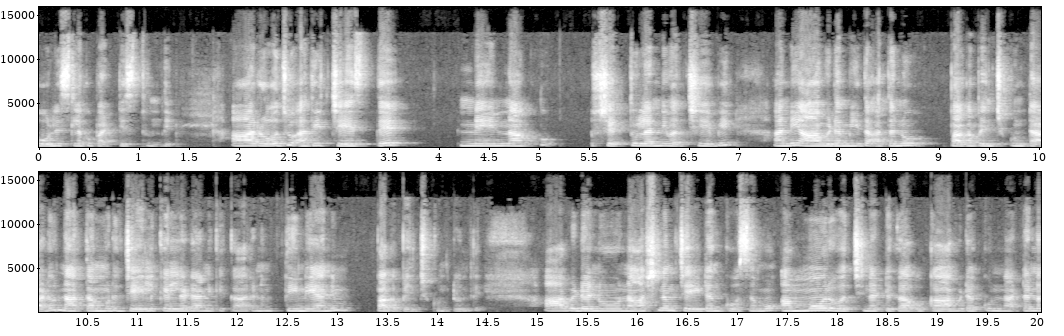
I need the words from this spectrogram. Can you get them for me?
పోలీసులకు పట్టిస్తుంది. ఆ రోజు అది చేస్తే నేను నాకు శక్తులన్నీ వచ్చేవి. అని ఆవిడ మీద అతను పగ పెంచుకుంటాడు. నా తమ్ముడు జైలుకి వెళ్ళడానికి కారణం తినే అని పగ పెంచుకుంటుంది. ఆవిడను నాశనం చేయడం కోసము అమ్మోరు వచ్చినట్టుగా ఒక ఆవిడకు నటన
